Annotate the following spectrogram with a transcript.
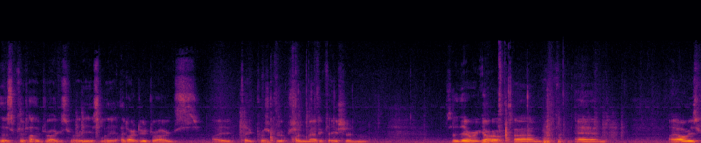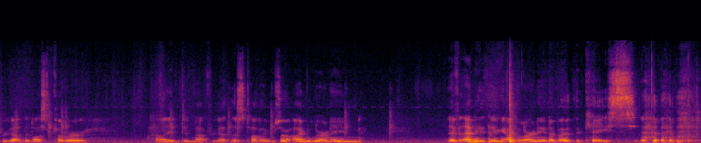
This could hide drugs very easily. I don't do drugs. I take prescription medication. So there we go. Um, and I always forget the dust cover. I did not forget this time. So I'm learning. If anything, I'm learning about the case.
